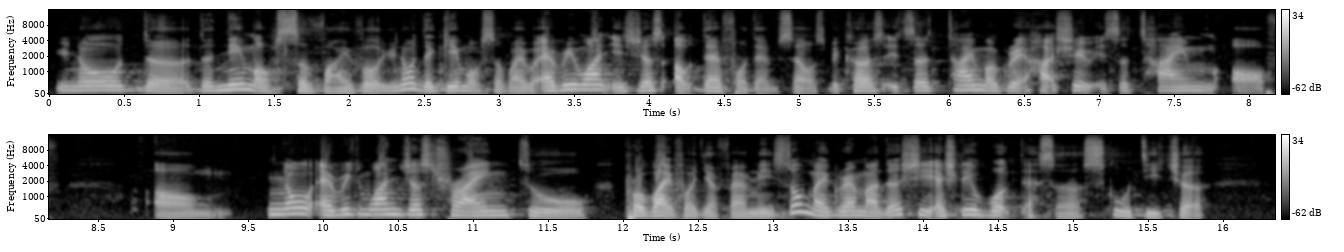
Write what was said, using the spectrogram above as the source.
you know the the name of survival. You know, the game of survival. Everyone is just out there for themselves because it's a time of great hardship. It's a time of um you know everyone just trying to provide for their family so my grandmother she actually worked as a school teacher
